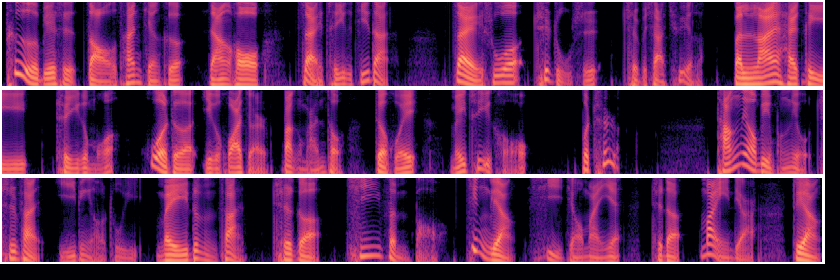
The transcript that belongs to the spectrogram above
特别是早餐前喝，然后再吃一个鸡蛋，再说吃主食吃不下去了，本来还可以吃一个馍或者一个花卷、半个馒头，这回没吃一口，不吃了。糖尿病朋友吃饭一定要注意，每顿饭吃个七分饱，尽量细嚼慢咽，吃的慢一点，这样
